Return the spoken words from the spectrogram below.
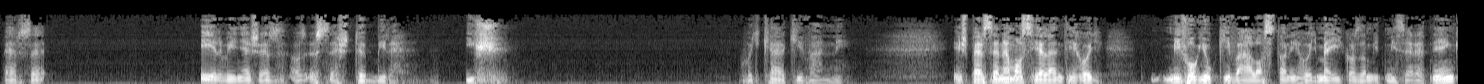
Persze érvényes ez az összes többire is hogy kell kívánni. És persze nem azt jelenti, hogy mi fogjuk kiválasztani, hogy melyik az, amit mi szeretnénk,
